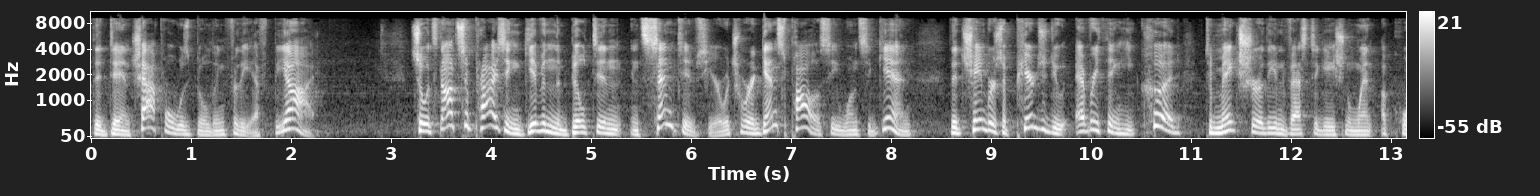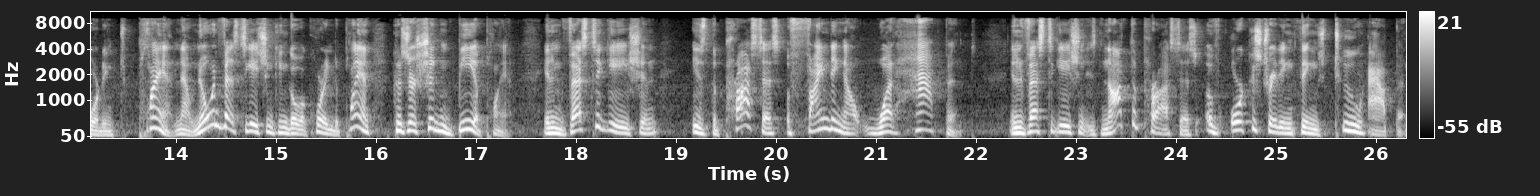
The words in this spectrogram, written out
that Dan Chappell was building for the FBI. So it's not surprising, given the built in incentives here, which were against policy once again, that Chambers appeared to do everything he could to make sure the investigation went according to plan. Now, no investigation can go according to plan because there shouldn't be a plan. An investigation is the process of finding out what happened. An investigation is not the process of orchestrating things to happen.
